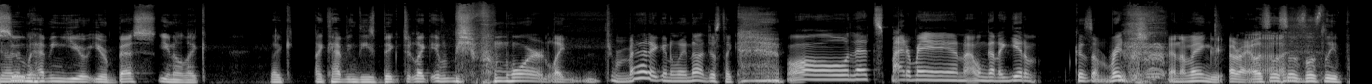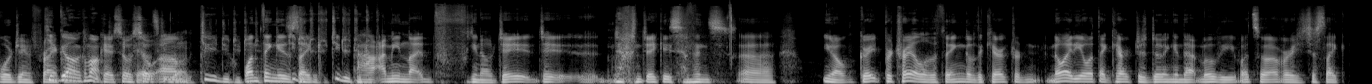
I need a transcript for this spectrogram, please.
know I assume mean? having your your best, you know, like like like having these big like it would be more like dramatic in a way, not just like, oh, that's Spider Man, I'm gonna get him because I'm rich and I'm angry. All right, let's let's let's, let's leave poor James Franco. Keep going, come on. Okay, so Okay, so um, one thing is like, uh, I mean, like you know, J J J.K. Simmons. Uh, you know, great portrayal of the thing of the character. No idea what that character's doing in that movie whatsoever. He's just like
